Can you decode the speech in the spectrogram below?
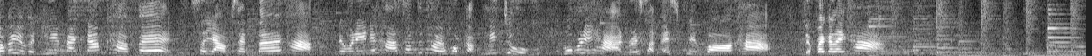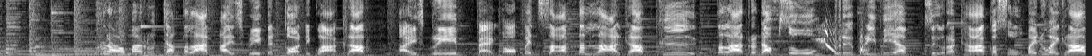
เราก็อยู่กันที่ Magnum Cafe สยามเซ็นเตอร์ค่ะในวันนี้นะคะส้มจะพาไปพบกับพี่จุ๋มผู้บริหารบริษัทไอศครีมวอลค่ะ เดี๋ยวไปกันเลยค่ะ เรามารู้จักตลาดไอศกรีมกันก่อนดีกว่าครับไอศกรีมแบ่งออกเป็น 3 ตลาดครับ คือ ตลาดระดับสูงหรือพรีเมียม ซึ่งราคาก็สูงไปด้วยครับ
